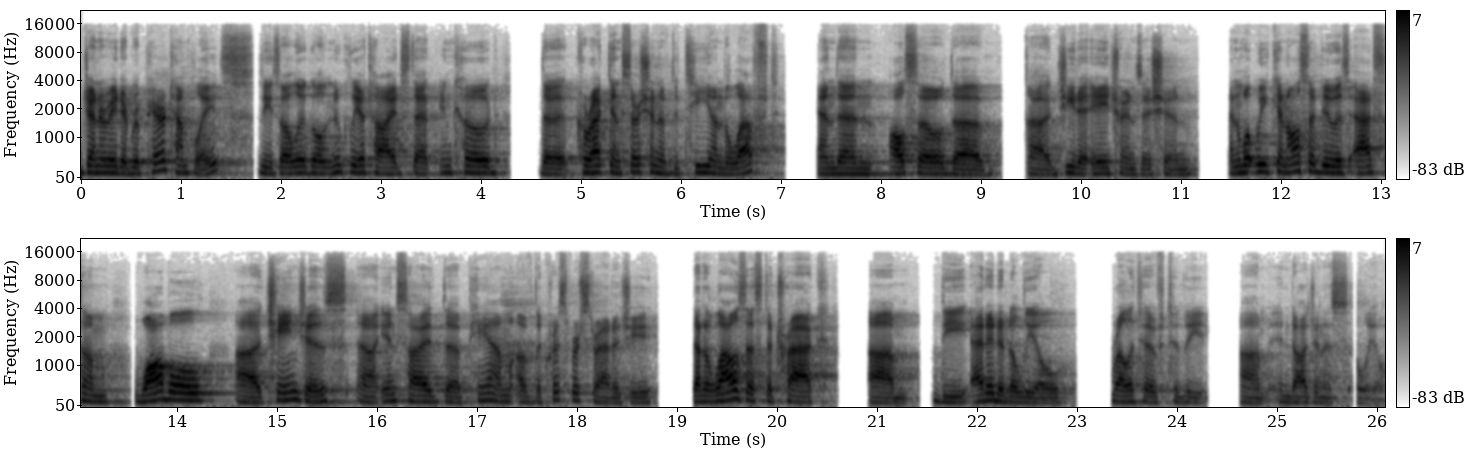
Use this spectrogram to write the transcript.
generated repair templates, these oligonucleotides that encode the correct insertion of the T on the left, and then also the uh, G to A transition. And what we can also do is add some wobble uh, changes uh, inside the PAM of the CRISPR strategy that allows us to track um, the edited allele relative to the um, endogenous allele.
